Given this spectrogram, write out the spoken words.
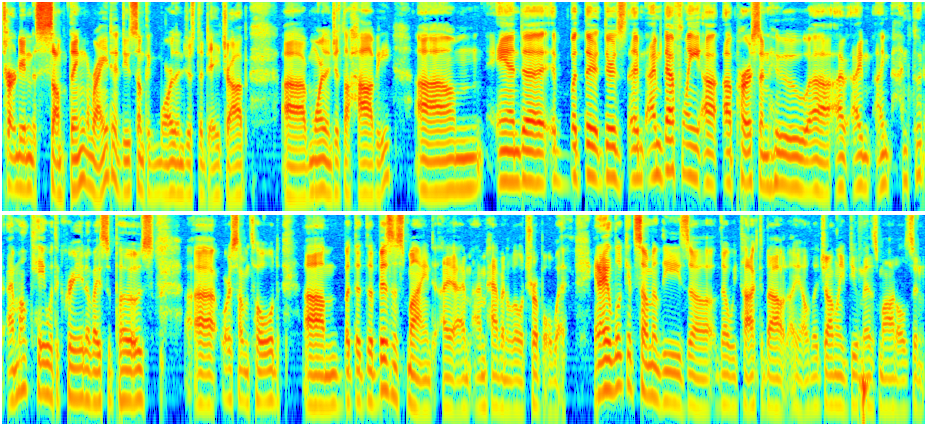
turn into something, right? And do something more than just a day job, uh, more than just a hobby. Um, and uh, but there, there's I'm, I'm definitely a, a, person who uh, I, am I'm, I'm good. I'm okay with the creative, I suppose, uh, or so I'm told. Um, but the, the business mind, I, am I'm, I'm having a little trouble with. And I look at some of these uh, that we talked about, you know, the John Lee Dumas models and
